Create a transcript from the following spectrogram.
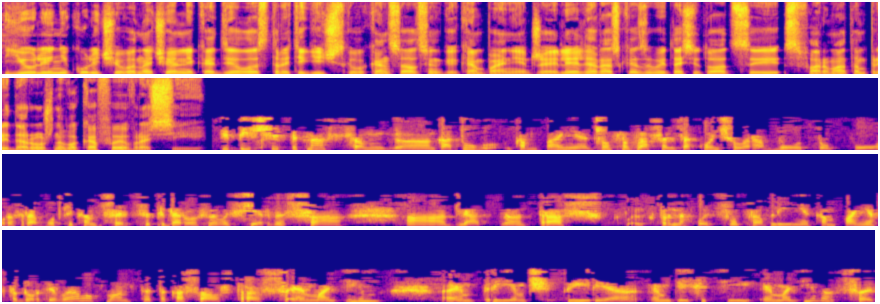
Юлия Никуличева, начальник отдела стратегического консалтинга компании JLL, рассказывает о ситуации с форматом придорожного кафе в России. В 2015 э, году компания Jones Lang LaSalle закончила работу по разработке концепции придорожного сервиса э, для э, трасс, которые находятся в управлении компании Автодор Development. Это касалось трасс М1, М3, М4, М10 и М11,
